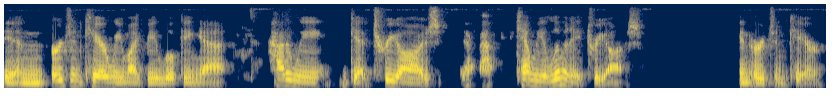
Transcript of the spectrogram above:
in urgent care, we might be looking at how do we get triage? Can we eliminate triage in urgent care?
